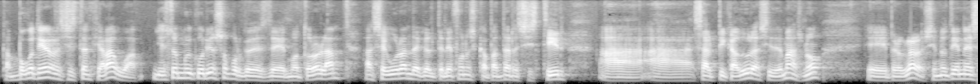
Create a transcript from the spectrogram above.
Tampoco tiene resistencia al agua. Y esto es muy curioso porque desde Motorola aseguran de que el teléfono es capaz de resistir a, salpicaduras y demás, ¿no? Eh, pero claro, si no tienes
